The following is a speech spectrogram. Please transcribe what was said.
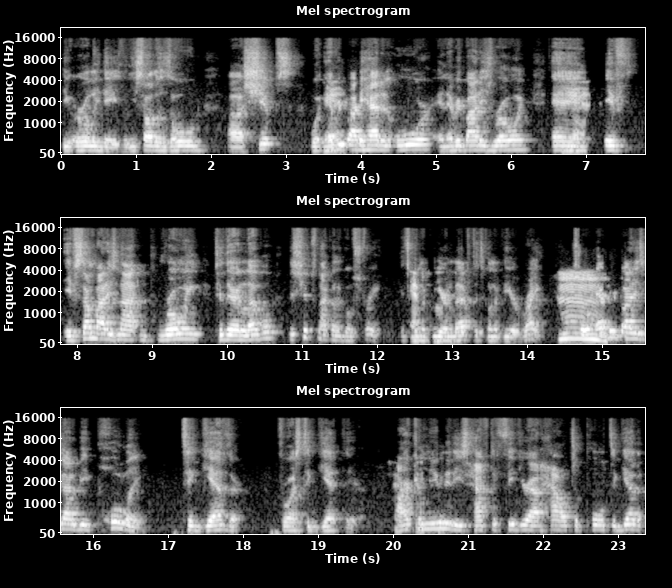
the early days when you saw those old uh, ships where yeah. everybody had an oar and everybody's rowing. And yeah. if if somebody's not rowing to their level, the ship's not going to go straight. It's going to be your left. It's going to be your right. Mm. So everybody's got to be pulling together for us to get there. That's Our communities have to figure out how to pull together.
